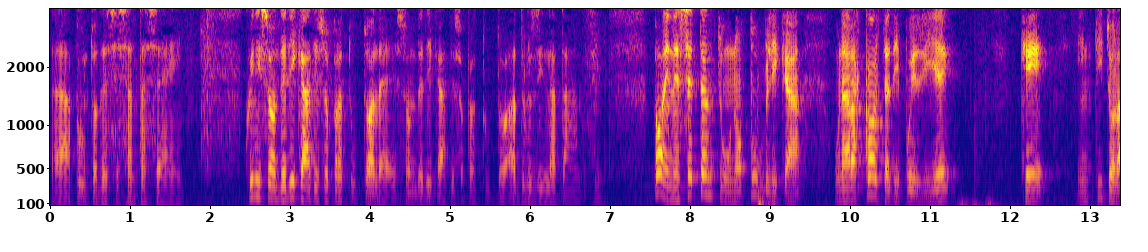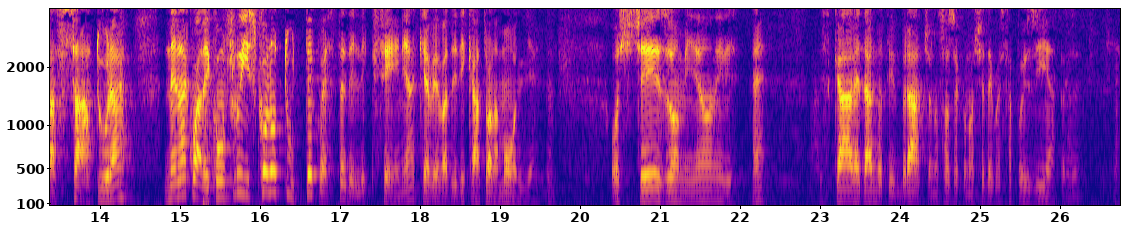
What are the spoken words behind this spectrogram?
eh, appunto del 66. Quindi sono dedicati soprattutto a lei, sono dedicati soprattutto a Drusilla Tanzi. Poi nel 71 pubblica una raccolta di poesie che intitola Satura, nella quale confluiscono tutte queste dell'Ixenia che aveva dedicato alla moglie ho sceso milioni di, eh, di, scale dandoti il braccio, non so se conoscete questa poesia, per esempio. Eh.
